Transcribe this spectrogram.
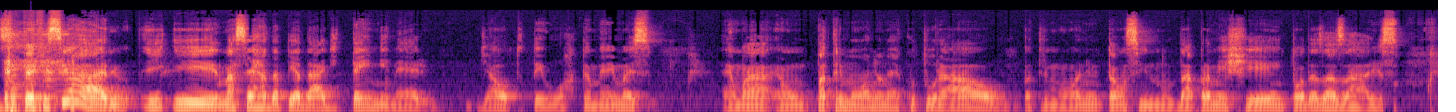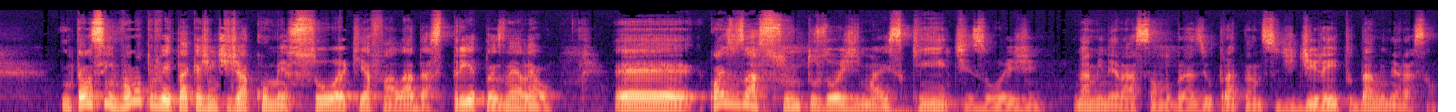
superficiário. E, e na Serra da Piedade tem minério de alto teor também, mas é, uma, é um patrimônio né, cultural, patrimônio, então assim, não dá para mexer em todas as áreas. Então, assim, vamos aproveitar que a gente já começou aqui a falar das tretas, né, Léo? É, quais os assuntos hoje mais quentes hoje na mineração no Brasil, tratando-se de direito da mineração?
